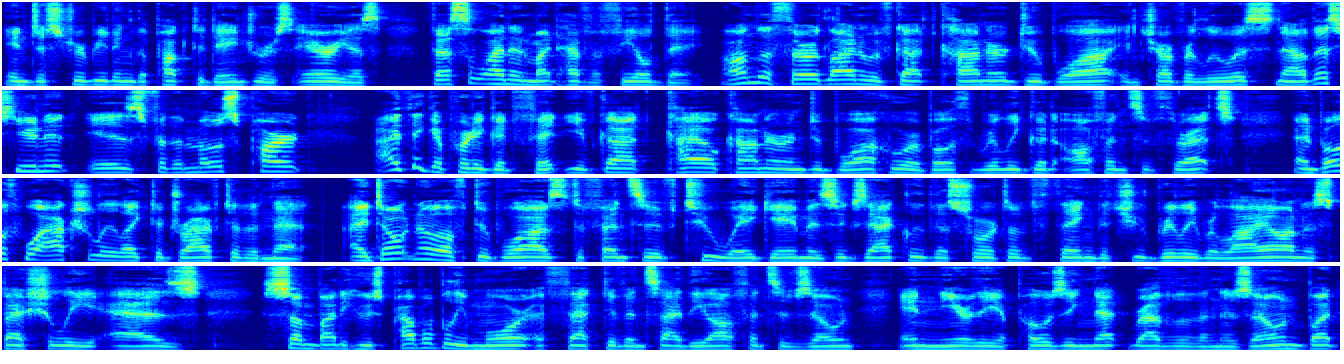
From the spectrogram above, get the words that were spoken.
in distributing the puck to dangerous areas, Vesalainen might have a field day. On the third line, we've got Connor Dubois and Trevor Lewis. Now, this unit is, for the most part, I think a pretty good fit. You've got Kyle Connor and Dubois, who are both really good offensive threats, and both will actually like to drive to the net. I don't know if Dubois' defensive two way game is exactly the sort of thing that you'd really rely on, especially as somebody who's probably more effective inside the offensive zone and near the opposing net rather than his own. But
